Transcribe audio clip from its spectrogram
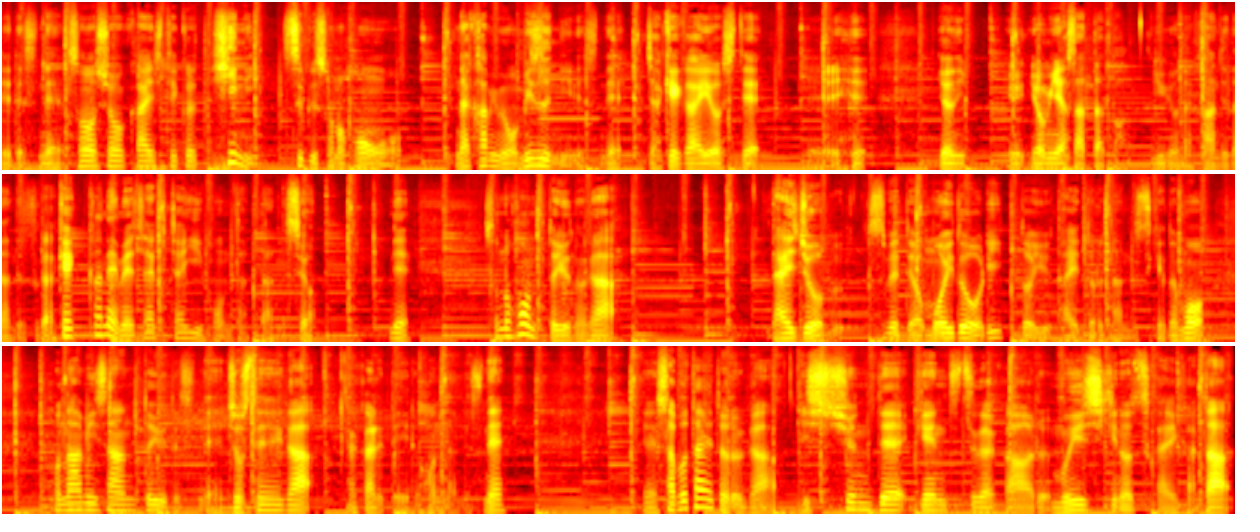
でですねその紹介してくれた日にすぐその本を中身も見ずにですねジャケ買いをして、えー 読み読み漁ったというような感じなんですが結果ねめちゃくちゃいい本だったんですよ。でその本というのが「大丈夫すべて思い通り」というタイトルなんですけどもほなみさんというですね女性が書かれている本なんですね。サブタイトルが「一瞬で現実が変わる無意識の使い方」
